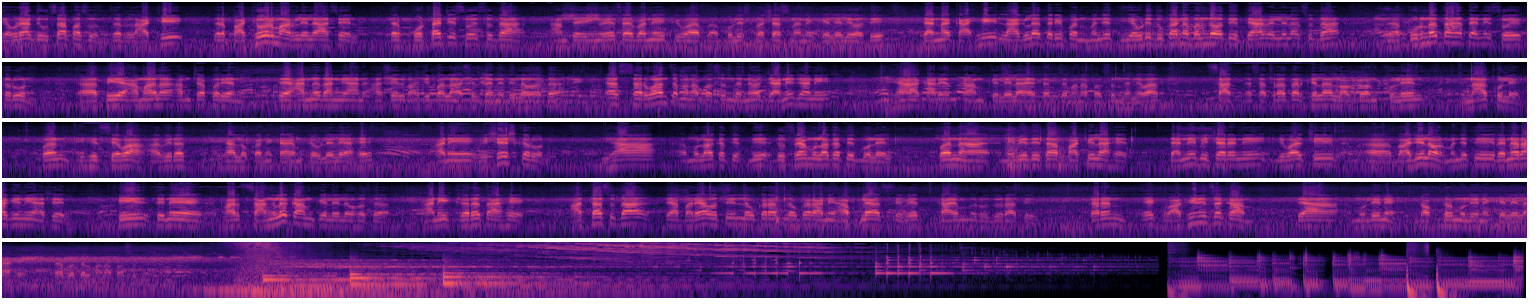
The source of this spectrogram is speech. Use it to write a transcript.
एवढ्या दिवसापासून जर लाठी जर पाठीवर मारलेला असेल तर पोटाची सोयसुद्धा आमच्या इंगळे साहेबांनी किंवा पोलीस प्रशासनाने केलेली होती. त्यांना काही लागलं तरी पण म्हणजे एवढी दुकानं बंद होती त्यावेळेला सुद्धा पूर्णत पूर्णतः त्यांनी सोय करून ती ते आम्हाला आमच्यापर्यंत ते अन्नधान्य असेल भाजीपाला असेल त्याने दिलं होतं. त्या सर्वांचं मनापासून धन्यवाद. ज्याने ज्याने ह्या कार्यात काम केलेलं आहे त्यांचं मनापासून धन्यवाद. सात सतरा तारखेला लॉकडाऊन खुलेल ना खुलेल. पण ही सेवा अविरत ह्या लोकांनी कायम ठेवलेली आहे. आणि विशेष करून ह्या मुलाखतीत मी दुसऱ्या मुलाखतीत बोलेल पण निवेदिता पाटील आहेत. त्यांनी बिचाऱ्यांनी जीवाची बाजी लावून म्हणजे ती रणरागिणी असेल की तिने फार चांगलं काम केलेलं होतं आणि करत आहे. आतासुद्धा त्या बऱ्या होतील लवकरात लवकर आणि आपल्या सेवेत कायम रुजू राहतील. कारण एक वाघिणीचं काम त्या मुलीने डॉक्टर मुलीने केलेलं आहे. त्याबद्दल मनापासून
